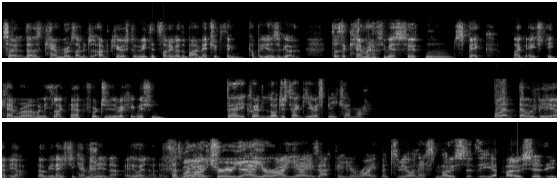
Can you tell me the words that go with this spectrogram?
So those cameras, I'm just, I'm curious because we did something with the biometric thing a couple of years ago. Does the camera have to be a certain spec, like HD camera or anything like that, for it to do the recognition? 30 quid Logitech USB camera. Well, that, that would be a yeah, that would be an HD camera anyway, now, anyway nowadays. That's pretty Well, good. true. Yeah, you're right. Yeah, exactly. You're right. But to be honest, most of the most of the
